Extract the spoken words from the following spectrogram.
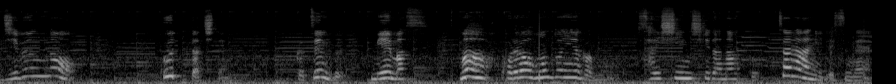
自分の打った地点が全部見えます。まあこれは本当になんかもう最新式だなと。さらにですね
